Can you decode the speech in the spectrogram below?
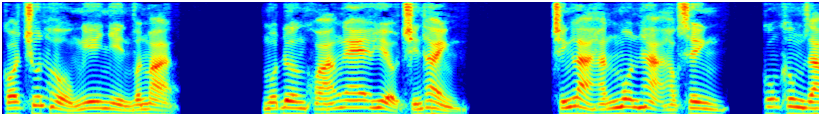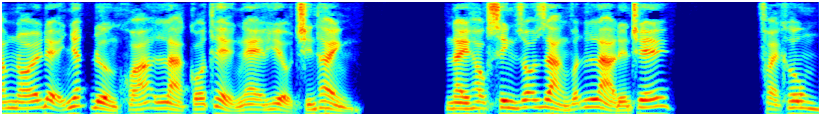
có chút hổ nghi nhìn vân mạn. Một đường khóa nghe hiểu chín thành. Chính là hắn môn hạ học sinh, cũng không dám nói đệ nhất đường khóa là có thể nghe hiểu chín thành. Này học sinh rõ ràng vẫn là đến trễ. Phải không?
